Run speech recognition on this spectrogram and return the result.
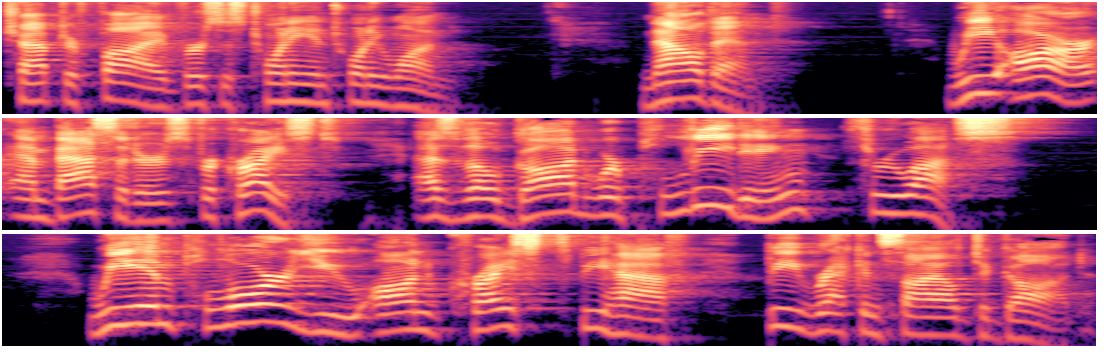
chapter 5 verses 20 and 21. Now then, we are ambassadors for Christ, as though God were pleading through us. We implore you on Christ's behalf, be reconciled to God.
